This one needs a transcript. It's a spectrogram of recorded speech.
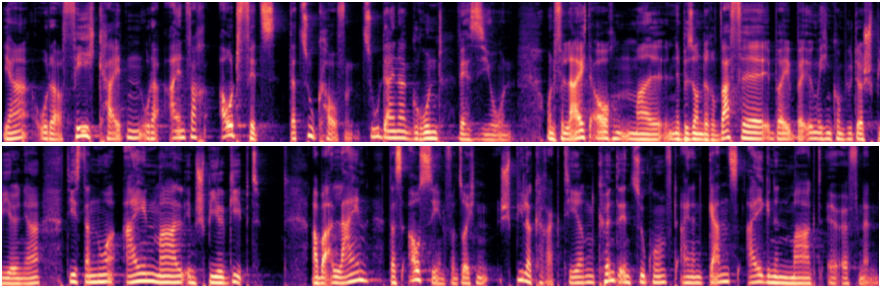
ja, oder Fähigkeiten oder einfach Outfits dazu kaufen zu deiner Grundversion. Und vielleicht auch mal eine besondere Waffe bei, bei irgendwelchen Computerspielen, ja, die es dann nur einmal im Spiel gibt. Aber allein das Aussehen von solchen Spielercharakteren könnte in Zukunft einen ganz eigenen Markt eröffnen.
